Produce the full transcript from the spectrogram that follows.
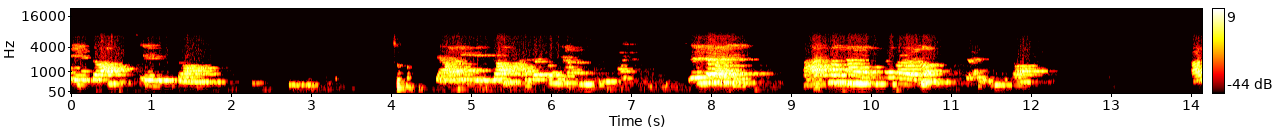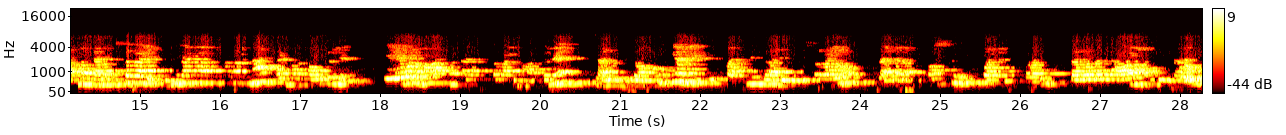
చేద్దాం. చేద్దాం చెప్పండి. ధ్యానం చేద్దాం అందరూ ధ్యానం చేద్దాం రెండవది ఆత్మజ్ఞాన పుస్తకాలను చదివిస్తాం ఆత్మజ్ఞాన పుస్తకాలు ఎందుకన్నా పుస్తకాలన్నా అది మనకు అవసరం లేదు కేవలం ఆత్మజ్ఞాన పుస్తకాలు మాత్రమే చదువుతాం ముఖ్యమైనది పత్రిక గారి పుస్తకాలు చదవడం ఫస్ట్ ఇంపార్టెంట్ కాదు తర్వాత చాలా మంది ఉన్నారు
